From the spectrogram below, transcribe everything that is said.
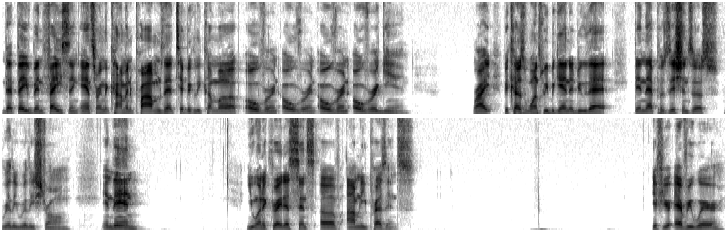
that they've been facing, answering the common problems that typically come up over and over and over and over again. Right? Because once we begin to do that, then that positions us really, really strong. And then you want to create a sense of omnipresence. If you're everywhere,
